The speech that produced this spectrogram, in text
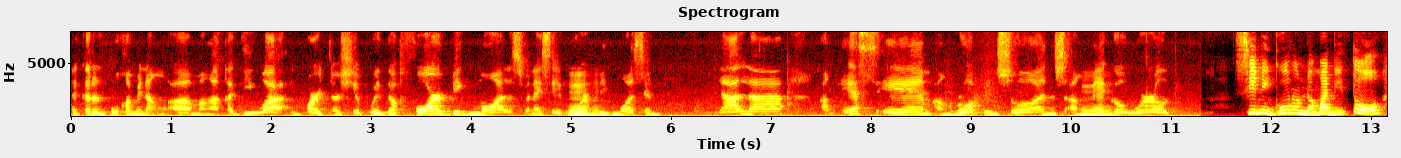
nagkaroon po kami ng uh, mga kadiwa in partnership with the four big malls. When I say 4 mm-hmm. big malls, and Yala, ang SM, ang Robinsons, ang mm-hmm. Mega World. Siniguro naman ito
